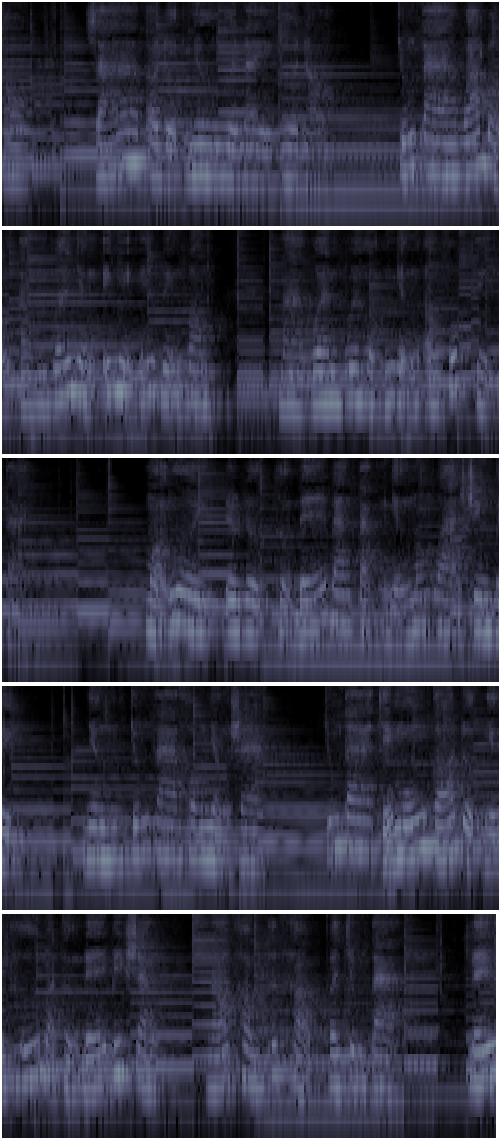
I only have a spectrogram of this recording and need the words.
câu, giá tôi được như người này, người nọ. Chúng ta quá bận tâm với những ý nghĩa viễn vông mà quên vui hưởng những ân phúc hiện tại. Mỗi người đều được thượng đế ban tặng những món quà riêng biệt, nhưng chúng ta không nhận ra chúng ta chỉ muốn có được những thứ mà thượng đế biết rằng nó không thích hợp với chúng ta. Nếu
